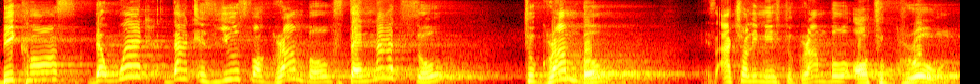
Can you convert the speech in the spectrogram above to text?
because the word that is used for grumble, stenazo, to grumble, it actually means to grumble or to groan.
